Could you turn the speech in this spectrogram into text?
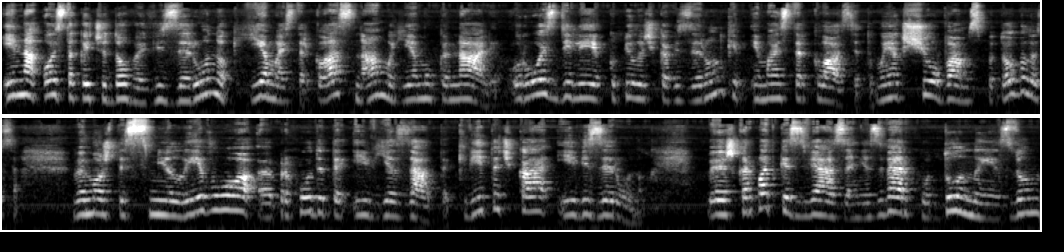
І на ось такий чудовий візерунок є майстер-клас на моєму каналі у розділі Копілочка візерунків і майстер-класи. Тому, якщо вам сподобалося, ви можете сміливо е, приходити і в'язати квіточка і візерунок. Шкарпатки зв'язані зверху донизу.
